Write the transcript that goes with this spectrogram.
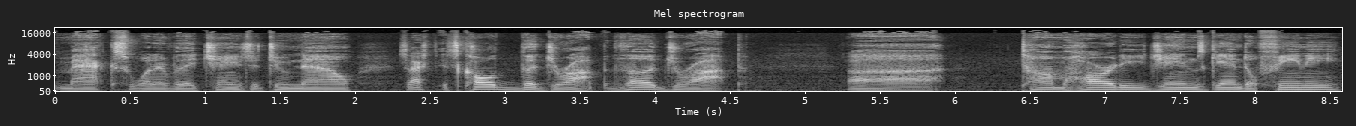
Max, whatever they changed it to now. It's actually, it's called The Drop. The Drop. Uh, Tom Hardy, James Gandolfini,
